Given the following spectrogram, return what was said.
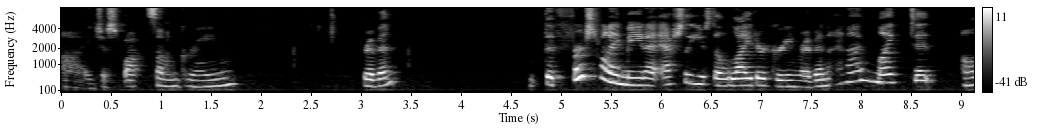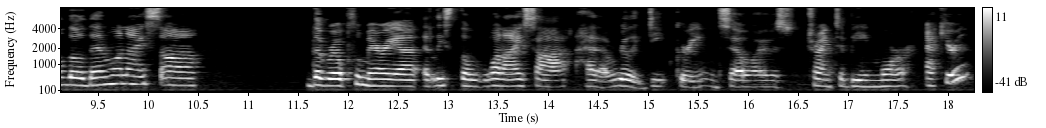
I just bought some green ribbon the first one I made, I actually used a lighter green ribbon and I liked it. Although then when I saw the real plumeria, at least the one I saw, had a really deep green. So I was trying to be more accurate,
